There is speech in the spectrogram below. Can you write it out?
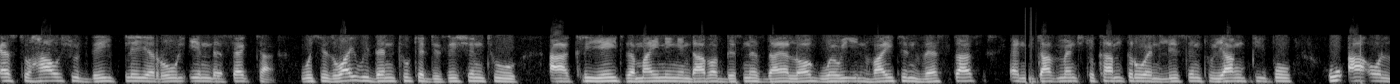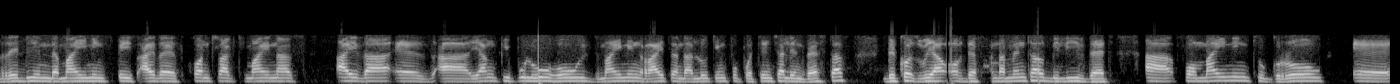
as to how should they play a role in the sector, which is why we then took a decision to uh, create the mining indaba business dialogue where we invite investors and government to come through and listen to young people who are already in the mining space, either as contract miners, either as uh, young people who hold mining rights and are looking for potential investors, because we are of the fundamental belief that uh, for mining to grow uh,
